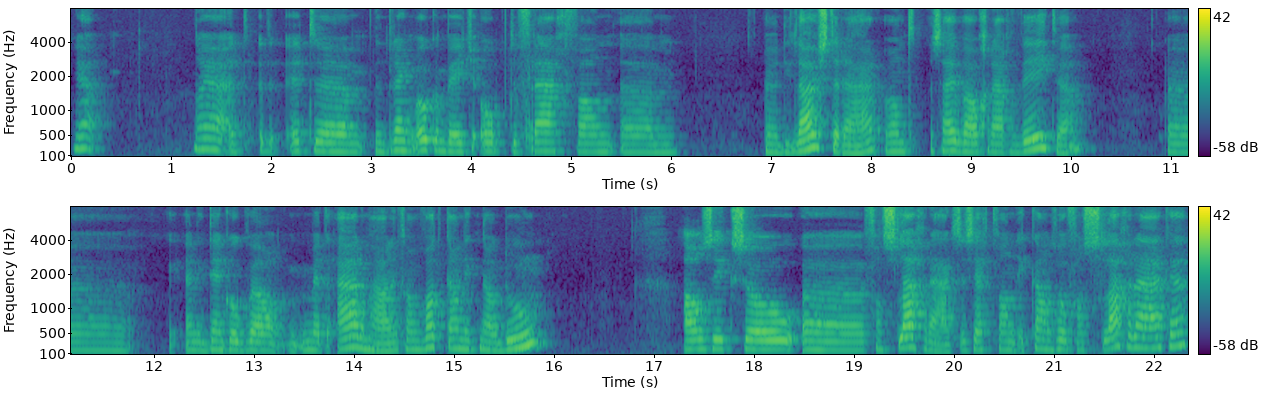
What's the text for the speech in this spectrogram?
Ja. Nou ja, het, het, het, ehm, het brengt me ook een beetje op de vraag van ehm, eh, die luisteraar. Want zij wou graag weten, eh, en ik denk ook wel met de ademhaling, van wat kan ik nou doen als ik zo eh, van slag raak. Ze zegt van, ik kan zo van slag raken.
